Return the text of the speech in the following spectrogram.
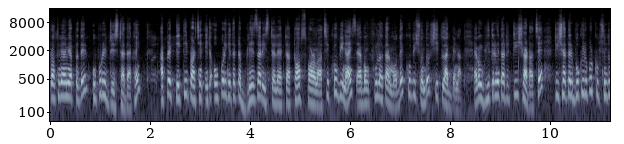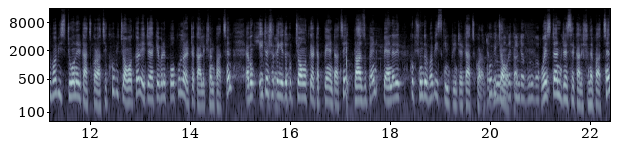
প্রথমে আমি আপনাদের উপরের ড্রেসটা দেখাই। আপনারা দেখতেই পাচ্ছেন এটা উপরে কিন্তু একটা ব্লেজার স্টাইলে একটা টপস পরানো আছে খুবই নাইস এবং ফুল হাতার মধ্যে খুবই সুন্দর শীত লাগবে না। এবং ভিতরে কিন্তু একটা টি শার্ট আছে টি শার্টের বুকের উপর খুব সুন্দরভাবে স্টোনের কাজ করা আছে খুবই চমৎকার। এটা একেবারে পপুলার একটা কালেকশন পাচ্ছেন। এবং এটার সাথে কিন্তু খুব চমৎকার একটা প্যান্ট আছে প্লাজো প্যান্ট। প্যানেলে খুব সুন্দরভাবে স্ক্রিন প্রিন্টের কাজ করা খুবই চমৎকার। ওয়েস্টার্ন ড্রেসের কালেকশনে পাচ্ছেন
